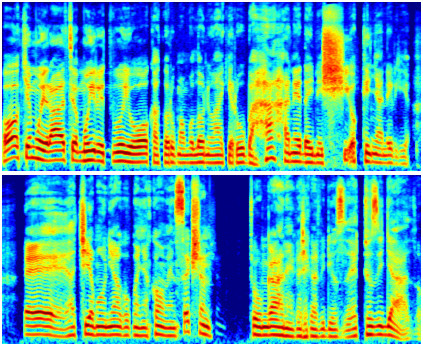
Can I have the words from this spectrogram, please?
okimwira atia muiritu uyu woka kuruma mudhoni wake ruba haha nenda inishio kinyaniria. Eh, achia maoni yako kwenye comment section tuungane katika video zetu zijazo.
